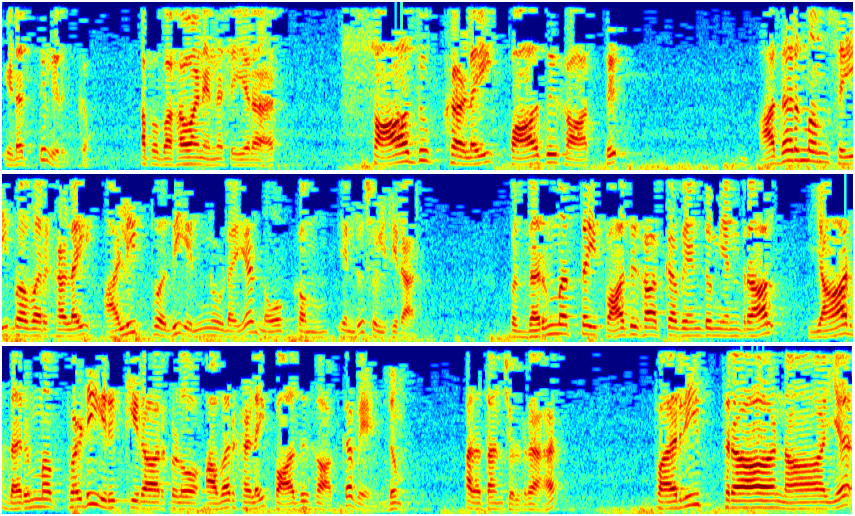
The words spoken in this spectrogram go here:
இடத்தில் இருக்கும். அப்ப பகவான் என்ன செய்யறார்? சாதுக்களை பாதுகாத்து அதர்மம் செய்பவர்களை அழிப்பது என்னுடைய நோக்கம் என்று சொல்கிறார். இப்ப தர்மத்தை பாதுகாக்க வேண்டும் என்றால் யார் தர்மப்படி இருக்கிறார்களோ அவர்களை பாதுகாக்க வேண்டும். அதத்தான் சொல்றார். பரித்ராணாய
